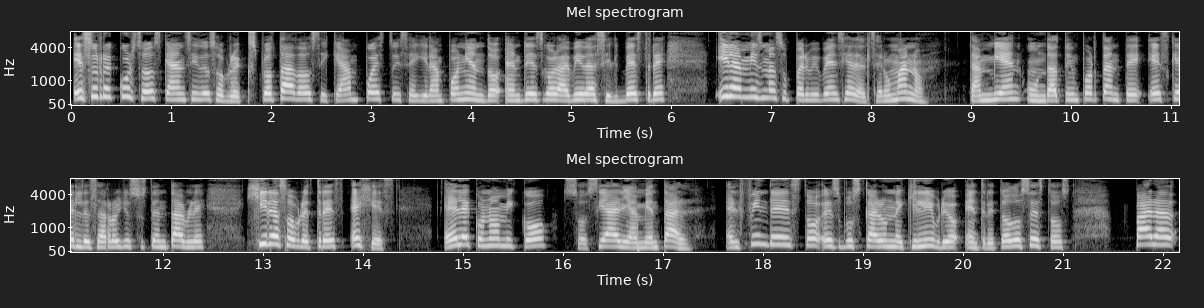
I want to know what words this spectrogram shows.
Esos recursos que han sido sobreexplotados y que han puesto y seguirán poniendo en riesgo la vida silvestre y la misma supervivencia del ser humano. También un dato importante es que el desarrollo sustentable gira sobre tres ejes, el económico, social y ambiental. El fin de esto es buscar un equilibrio entre todos estos para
